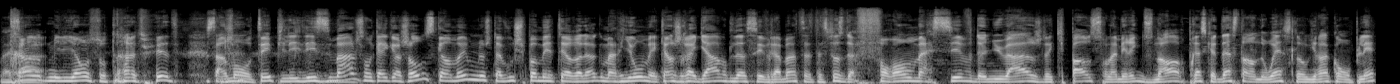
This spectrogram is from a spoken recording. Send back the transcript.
ben, 30 millions sur 38. ça, a monté. Puis les, les images sont quelque chose quand même. Là, je t'avoue, je suis pas météorologue, Mario, mais quand je regarde, là, c'est vraiment cette espèce de front massif de nuages là, qui passe sur l'Amérique du Nord, presque d'est en ouest, là, au grand complet.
